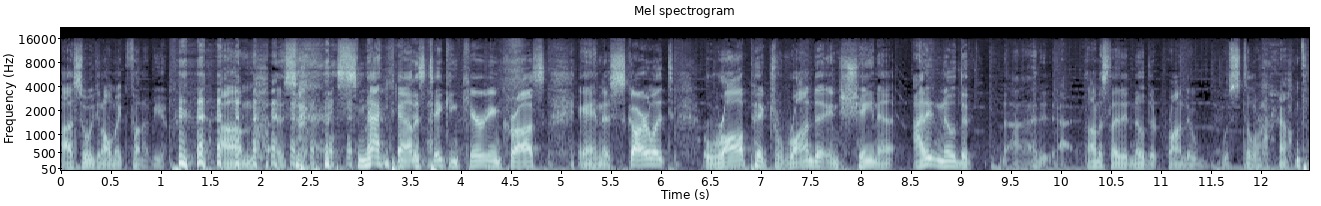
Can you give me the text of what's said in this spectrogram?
uh, so we can all make fun of you. um, SmackDown is taking Karrion Kross and Scarlett. Raw picked Ronda and Shayna. I didn't know that I, I, honestly, I didn't know that Ronda was still around.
